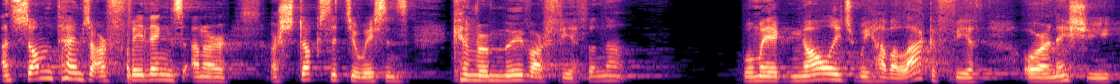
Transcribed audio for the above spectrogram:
And sometimes our feelings and our, our stuck situations can remove our faith in that. when we acknowledge we have a lack of faith or an issue,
